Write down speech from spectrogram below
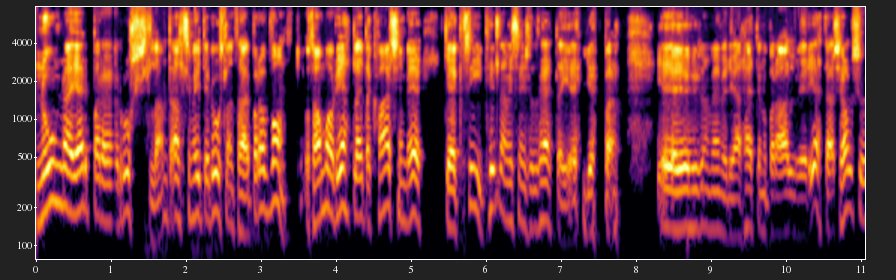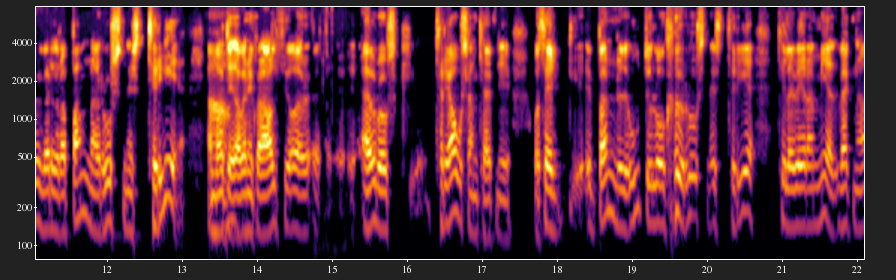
núna er bara Rúsland, allt sem heitir Rúsland það er bara vond. Og þá má réttlæta hvað sem er gegn því, til dæmis eins og þetta ég, ég bara, ég hugsa með mér að þetta er nú bara alveg rétt, að sjálfsögur verður að banna Rústnest 3 það mátti það verður einhver alþjóðar eurósk trjásamkeppni og þeir þeir bönnuðu útlokuðu rúsnist tré til að vera með vegna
